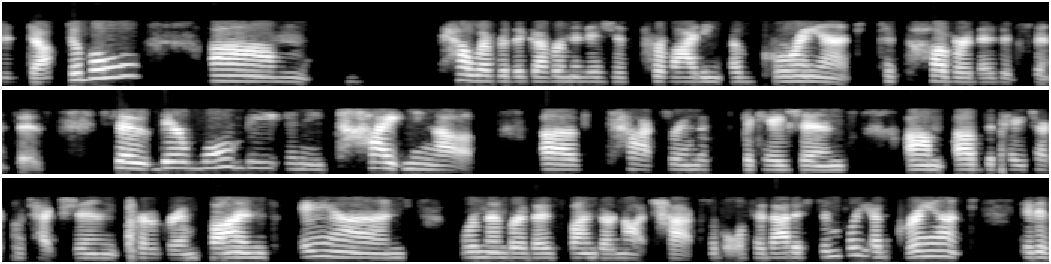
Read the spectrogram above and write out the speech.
deductible. Um, however, the government is just providing a grant to cover those expenses. So there won't be any tightening up of tax ramifications um, of the Paycheck Protection Program funds. And remember, those funds are not taxable. So that is simply a grant. It is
